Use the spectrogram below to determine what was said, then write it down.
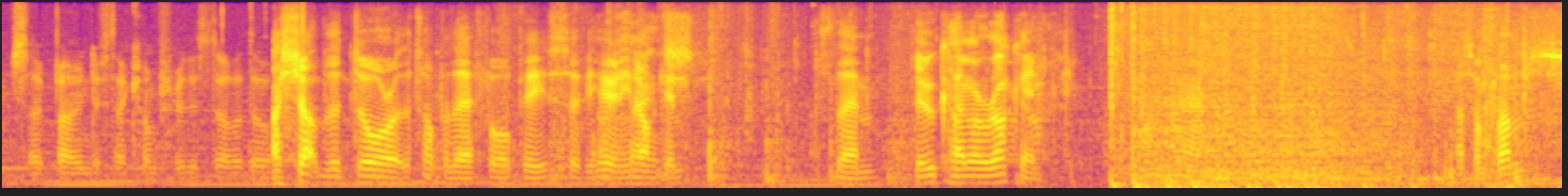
I'm so boned if they come through this other door. I shut the door at the top of their four piece, so if you hear Oh, any thanks. knocking, that's them. Do come a rocking. That's one plums.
